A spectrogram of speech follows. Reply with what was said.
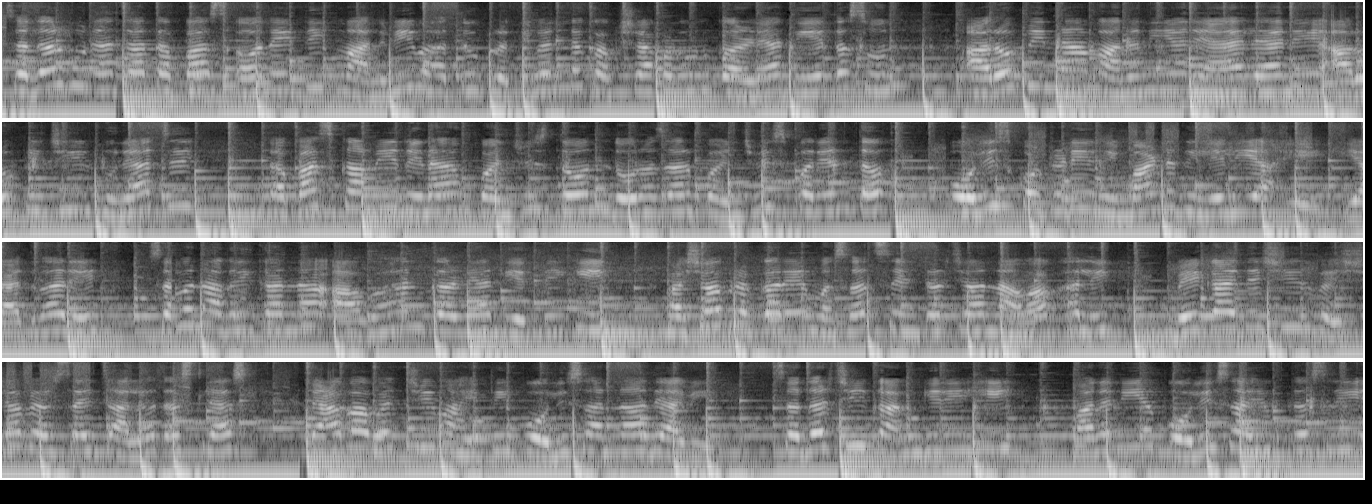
सदर गुन्ह्याचा तपास अनैतिक मानवी वाहतूक प्रतिबंध कक्षाकडून करण्यात येत असून आरोपींना माननीय न्यायालयाने आरोपीची गुन्ह्याचे तपास कामी दिनांक पंचवीस दोन दोन हजार पंचवीसपर्यंत पोलीस कोठडी रिमांड दिलेली आहे. याद्वारे येते की अशा प्रकारे मसाज सेंटरच्या नावाखाली बेकायदेशीर वेश्या व्यवसाय चालत असल्यास त्याबाबतची माहिती पोलिसांना द्यावी. सदरची कामगिरी ही माननीय पोलीस आयुक्त श्री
